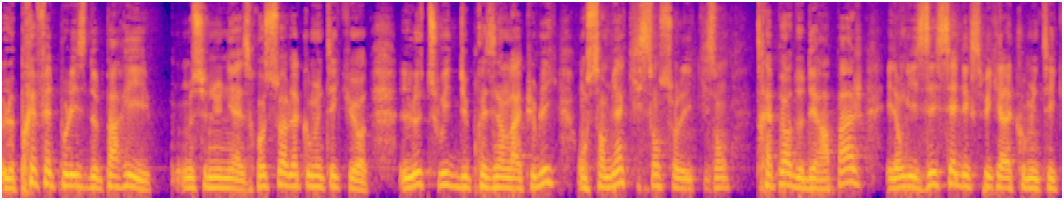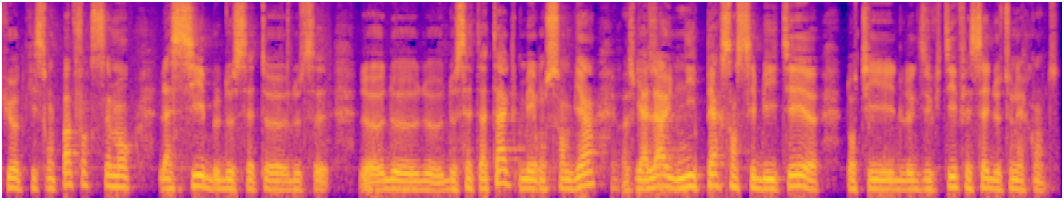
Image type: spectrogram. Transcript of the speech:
le préfet de police de Paris M. Nunez reçoive la communauté kurde, le tweet du président de la République, on sent bien qu'ils sont sur les, qu'ils ont très peur de dérapage et donc ils essaient d'expliquer à la communauté kurde qu'ils ne sont pas forcément la cible de cette, de, de, de, de cette attaque, mais on sent bien qu'il y a là une hypersensibilité euh, dont l'exécutif essaye de tenir compte.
